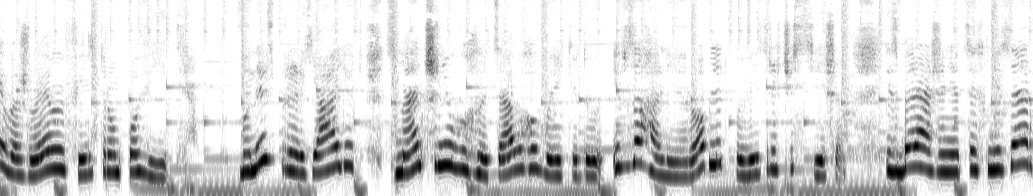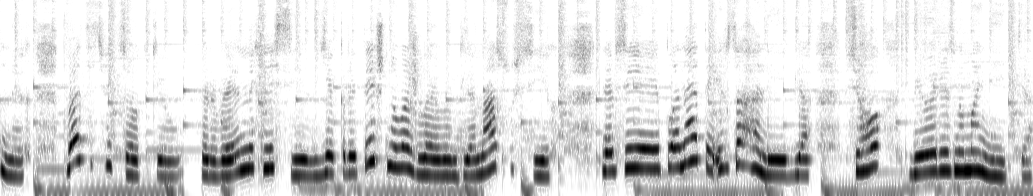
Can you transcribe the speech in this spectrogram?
є важливим фільтром повітря. Вони сприяють зменшенню вуглецевого викиду і взагалі роблять повітря чистішим. І збереження цих мізерних 20% первинних лісів є критично важливим для нас усіх, для всієї планети і взагалі для всього біорізноманіття.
